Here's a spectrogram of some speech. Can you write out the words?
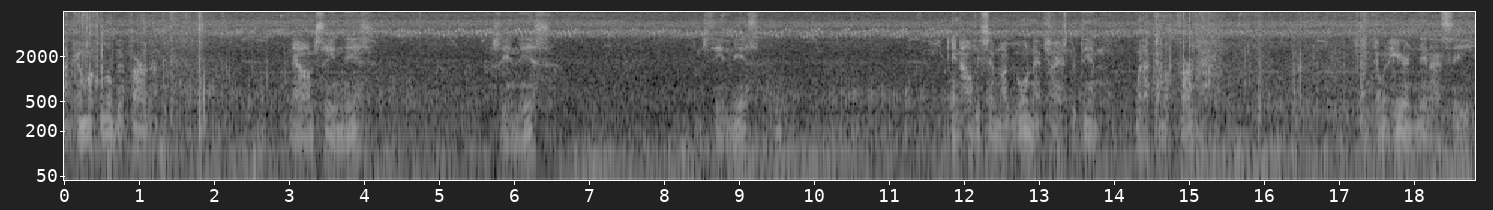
I come up a little bit further. Now I'm seeing this. Seeing this. I'm seeing this. And obviously I'm not going that fast, but then when I come up further, I'm coming here and then I see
